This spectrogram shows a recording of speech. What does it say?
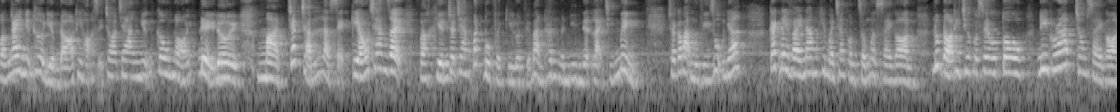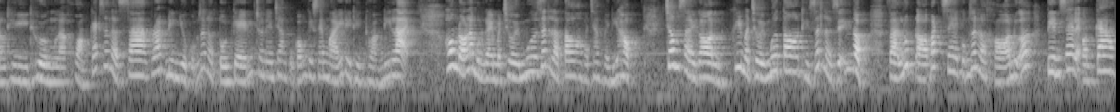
Và ngay những thời điểm đó thì họ sẽ cho Trang những câu nói để đời mà chắc chắn là sẽ kéo Trang dậy và khiến cho Trang bắt buộc phải kỷ luật với bản thân và nhìn nhận lại chính mình. Cho các bạn một ví dụ nhé. Cách đây vài năm khi mà Trang còn sống ở Sài Gòn, lúc đó thì chưa có xe ô tô, đi Grab trong Sài Gòn thì thường là khoảng cách rất là xa, Grab đi nhiều cũng rất là tốn kém cho nên Trang cũng có một cái xe máy để thỉnh thoảng đi lại. Hôm đó là một ngày mà trời mưa rất là to và Trang phải đi học. Trong Sài Gòn khi mà trời mưa to thì rất là dễ ngập và lúc đó bắt xe cũng rất là khó nữa, tiền xe lại còn cao.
